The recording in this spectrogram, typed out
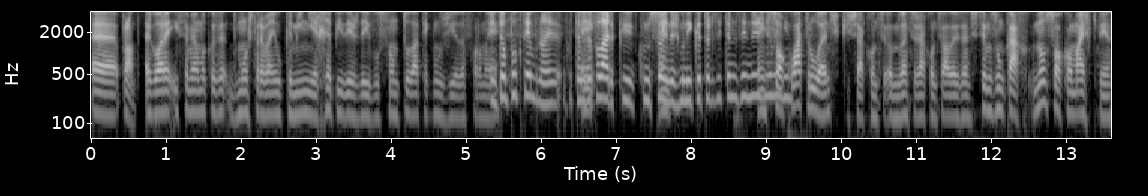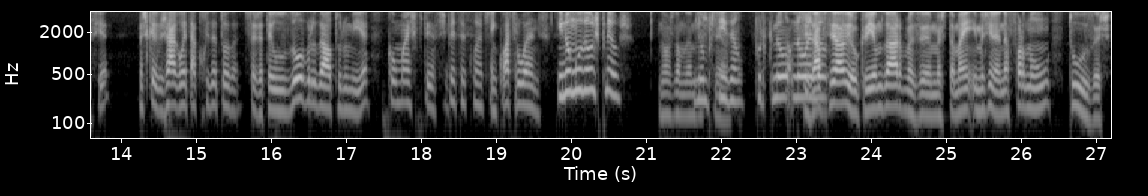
Uh, pronto, agora isso também é uma coisa, demonstra bem o caminho e a rapidez da evolução de toda a tecnologia da Fórmula E. Em tão pouco tempo, não é? Estamos Em- a falar que começou em, em- 2014 e estamos em Em 2020. só 4 anos, que já a mudança já aconteceu há 2 anos, temos um carro não só com mais potência, mas que já aguenta a corrida toda. Ou seja, tem o dobro da autonomia com mais potência. Espetacular. Em 4 anos. E não mudam os pneus. Nós não mudamos não os pneus. precisam. Porque não, Não, não, andam... precisava, eu queria mudar, mas, eh, mas também, imagina, na Fórmula 1 tu usas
